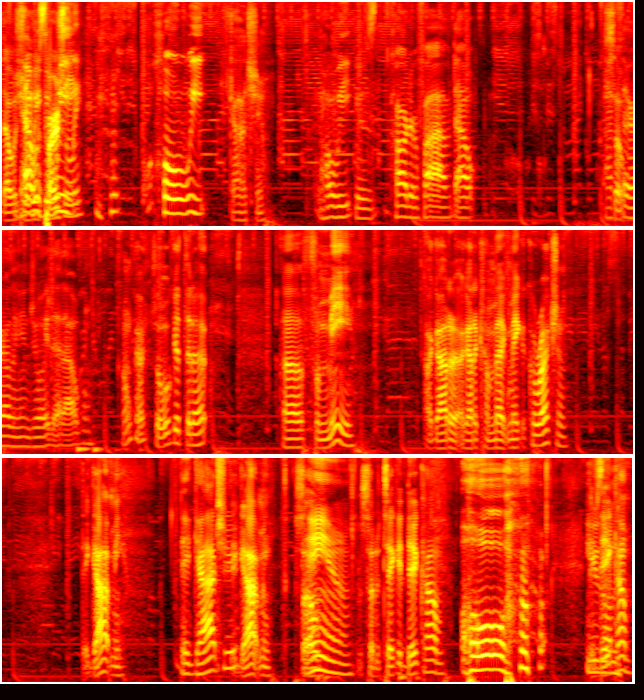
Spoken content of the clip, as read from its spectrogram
that was That your was week personally. Whole week. Got you. Whole week was Carter five out. I So- thoroughly enjoyed that album. Okay, so we'll get to that. Uh, for me, I gotta I gotta come back make a correction. They got me. They got you. They got me. So Damn. so the ticket did come. Oh. It he did come.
